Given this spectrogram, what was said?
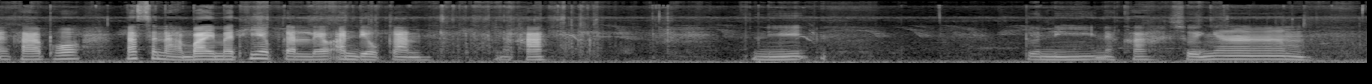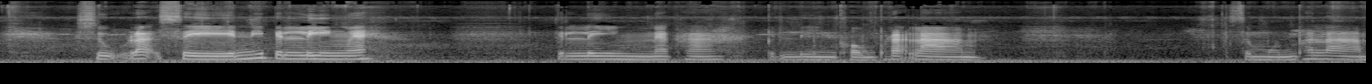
นะคะ เพราะลักษณะใบมาเทียบกันแล้วอันเดียวกันนะคะนนี้ตัวนี้นะคะ สวยงาม สุรเสนนี่เป็นลิงไหม เป็นลิงนะคะ เป็นลิงของพระราม สมุนพระราม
